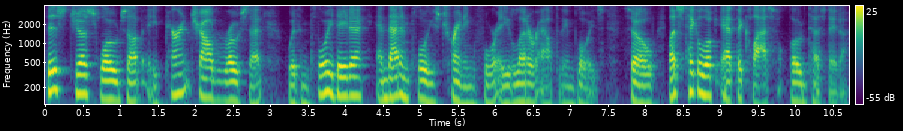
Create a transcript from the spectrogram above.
this just loads up a parent-child row set with employee data and that employee's training for a letter out to the employees. So let's take a look at the class load test data.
